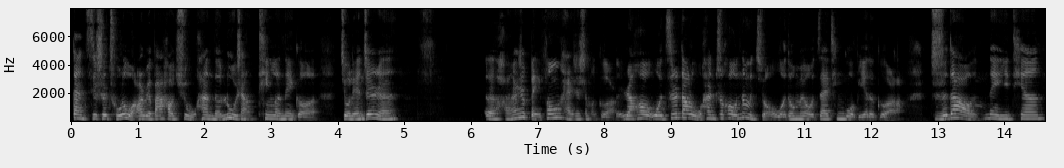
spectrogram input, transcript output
但其实除了我二月八号去武汉的路上听了那个九连真人。呃，好像是北风还是什么歌。然后我其实到了武汉之后那么久，我都没有再听过别的歌了。直到那一天，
